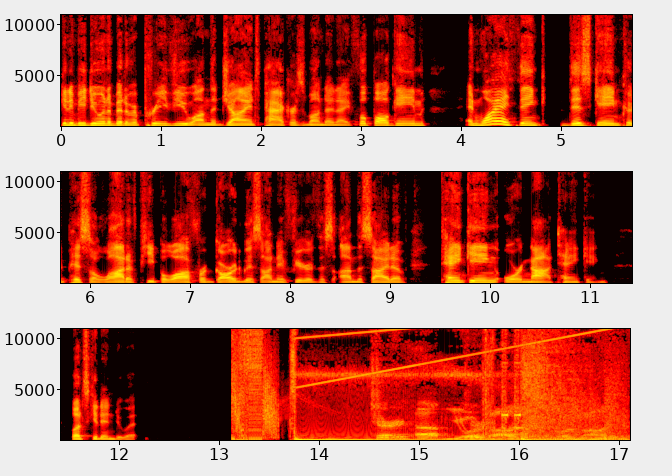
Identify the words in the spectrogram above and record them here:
Going to be doing a bit of a preview on the Giants Packers Monday Night Football game and why I think this game could piss a lot of people off, regardless on if you're this on the side of tanking or not tanking. Let's get into it. Turn up your volume.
